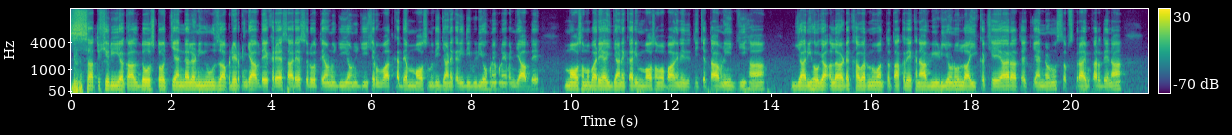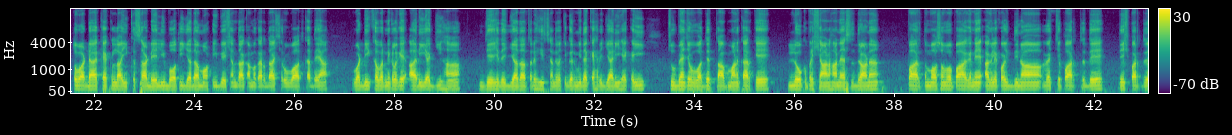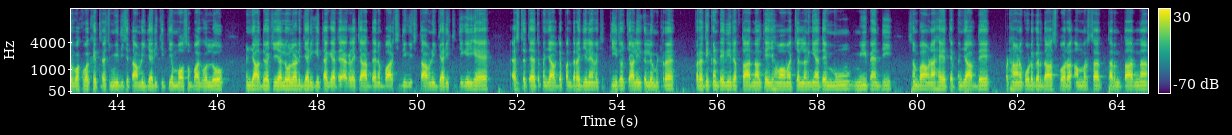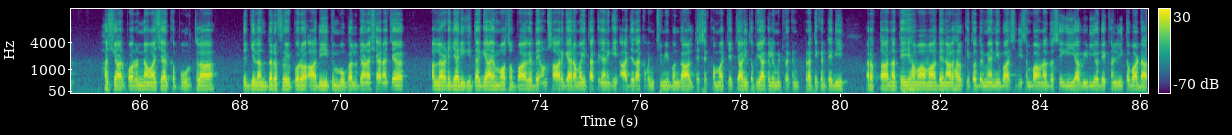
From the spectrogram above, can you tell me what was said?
ਸਤਿ ਸ਼੍ਰੀ ਅਕਾਲ ਦੋਸਤੋ, channel news update Punjab ਦੇਖ ਰਹੇ ਸਾਰੇ ਸਰੋਤਿਆਂ ਨੂੰ ਜੀ। ਆਉਣ ਜੀ, ਸ਼ੁਰੂਆਤ ਕਰਦੇ ਹਾਂ ਮੌਸਮ ਦੀ ਜਾਣਕਾਰੀ ਦੀ ਵੀਡੀਓ ਹੁਣੇ ਹੁਣੇ ਪੰਜਾਬ ਦੇ ਮੌਸਮ ਬਾਰੇ ਆਈ ਜਾਣਕਾਰੀ। ਮੌਸਮ ਵਿਭਾਗ ਨੇ ਦਿੱਤੀ ਚੇਤਾਵਨੀ। ਜੀ ਹਾਂ, ਜਾਰੀ ਹੋ ਗਿਆ ਅਲਰਟ। ਖਬਰ ਨੂੰ ਅੰਤ ਤੱਕ ਦੇਖਣਾ। ਵੀਡੀਓ ਨੂੰ ਲਾਈਕ, ਸ਼ੇਅਰ ਅਤੇ ਚੈਨਲ ਨੂੰ ਸਬਸਕ੍ਰਾਈਬ ਕਰ ਦੇਣਾ। ਤੁਹਾਡਾ ਇੱਕ ਇੱਕ ਲਾਈਕ ਸਾਡੇ ਲਈ ਬਹੁਤ ਹੀ ਜ਼ਿਆਦਾ ਮੋਟੀਵੇਸ਼ਨ ਦਾ ਕੰਮ ਕਰਦਾ। ਸ਼ੁਰੂਆਤ ਕਰਦੇ ਹਾਂ। ਵੱਡੀ ਖਬਰ ਨਿਕਲ ਕੇ ਆ ਰਹੀ ਹੈ। ਜੀ ਹਾਂ ਦੇਸ਼ ਦੇ ਜ਼ਿਆਦਾਤਰ ਹਿੱਸਿਆਂ ਦੇ ਵਿੱਚ ਗਰਮੀ ਦਾ ਕਹਿਰ ਜਾਰੀ ਹੈ। ਕਈ ਸੂਬਿਆਂ 'ਚ ਵਾਧੇ ਤਾਪਮਾਨ ਕਰਕੇ ਲੋਕ ਪਰੇਸ਼ਾਨ ਹਨ। ਇਸ ਦੌਰਾਨ ਭਾਰਤ ਮੌਸਮ ਵਿਭਾਗ ਨੇ ਅਗਲੇ ਕੁਝ ਦਿਨਾਂ ਵਿੱਚ ਭਾਰਤ ਦੇ, ਦੇਸ਼ ਭਰ ਦੇ ਵੱਖ-ਵੱਖ ਖੇਤਰਾਂ 'ਚ ਮੀਂਹ ਦੀ ਚੇਤਾਵਨੀ ਜਾਰੀ ਕੀਤੀ ਹੈ। ਮੌਸਮ ਵਿਭਾਗ ਵੱਲੋਂ ਪੰਜਾਬ ਦੇ ਵਿੱਚ ਯੈਲੋ ਅਲਰਟ ਜਾਰੀ ਕੀਤਾ ਗਿਆ ਤੇ ਅਗਲੇ 4 ਦਿਨ ਬਾਰਿਸ਼ ਦੀ ਵੀ ਚੇਤਾਵਨੀ ਜਾਰੀ ਕੀਤੀ ਗਈ ਹੈ। ਇਸ ਦੇ ਤਹਿਤ ਪੰਜਾਬ ਦੇ 15 ਜ਼ਿਲ੍ਹਿਆਂ ਵਿੱਚ 30 ਤੋਂ 40 ਕਿਲੋਮੀਟਰ ਪ੍ਰਤੀ ਘੰਟੇ ਦੀ ਰਫ਼ਤਾਰ ਨਾਲ ਤੇਜ਼ ਹਵਾਵਾਂ ਚੱਲਣਗੀਆਂ ਤੇ ਮੂੰਹ, ਮੀਂਹ ਪੈਣ ਦੀ ਸੰਭਾਵਨਾ ਹੈ ਤੇ ਪੰਜਾਬ ਦੇ ਪਠਾਨਕੋਟ, ਗੁਰਦਾਸਪੁਰ, ਅੰਮ੍ਰਿਤਸਰ, ਤਰਨਤਾਰਨ, ਹੁਸ਼ਿਆਰਪੁਰ, ਨਵਾਂਸ਼ਹਿਰ, ਕਪੂਰਥਲਾ ਤੇ ਜਲੰਧਰ, ਫਿਰੋਜ਼ਪੁਰ ਆਦਿ ਤੇ ਮੋਗਾ ਲੁਧਿਆਣਾ ਸ਼ਹਿਰਾਂ 'ਚ ਅਲਰਟ ਜਾਰੀ ਕੀਤਾ ਗਿਆ ਹੈ। ਮੌਸਮ ਵਿਭਾਗ ਦੇ ਅਨੁਸਾਰ 11 ਮਈ ਤੱਕ ਯਾਨੀ ਕਿ ਅੱਜ ਤੱਕ ਪੱਛਮੀ ਬੰਗਾਲ ਤੇ ਸਿੱਕਮ 'ਚ 40 ਤੋਂ 50 ਕਿਲੋਮੀਟਰ ਘੰ- ਪ੍ਰਤੀ ਘੰਟੇ ਦੀ ਰਫ਼ਤਾਰ ਨਾਲ ਤੇਜ਼ ਹਵਾਵਾਂ ਦੇ ਨਾਲ ਹਲਕੀ ਤੋਂ ਦਰਮਿਆਨੀ ਬਾਰਿਸ਼ ਦੀ ਸੰਭਾਵਨਾ ਦੱਸੀ ਗਈ ਆ। ਵੀਡੀਓ ਦੇਖਣ ਲਈ ਤੁਹਾਡਾ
